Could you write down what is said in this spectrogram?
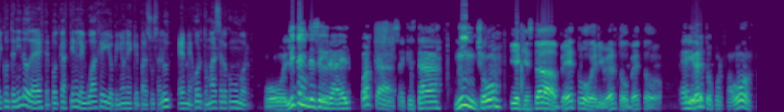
El contenido de este podcast tiene lenguaje y opiniones que para su salud es mejor tomárselo con humor. Hola gente segura del podcast, aquí está Mincho. Y aquí está Beto, Heriberto, Beto. Heriberto, por favor.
